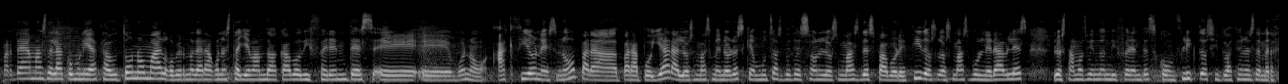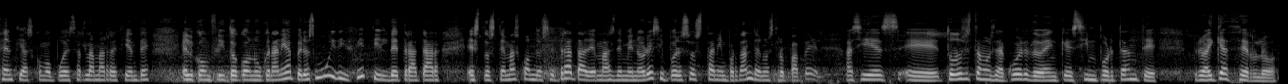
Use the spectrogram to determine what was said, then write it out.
Por parte además de la comunidad autónoma, el Gobierno de Aragón está llevando a cabo diferentes eh, eh, bueno, acciones ¿no? para, apoyar a los más menores, que muchas veces son los más desfavorecidos, los más vulnerables. Lo estamos viendo en diferentes conflictos, situaciones de emergencias, como puede ser la más reciente, el conflicto con Ucrania, pero es muy difícil de tratar estos temas cuando se trata además de menores y por eso es tan importante nuestro papel. Así es, eh, todos estamos de acuerdo en que es importante, pero hay que hacerlo.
